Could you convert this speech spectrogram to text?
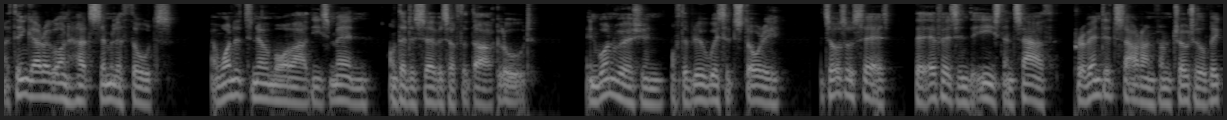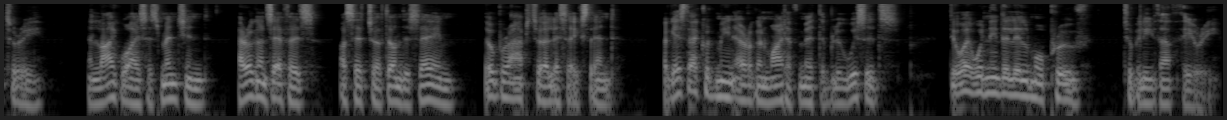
I think Aragorn had similar thoughts and wanted to know more about these men under the service of the Dark Lord. In one version of the Blue Wizard story, it's also said that efforts in the east and south prevented Sauron from total victory, and likewise, as mentioned, Aragorn's efforts are said to have done the same, though perhaps to a lesser extent. I guess that could mean Aragorn might have met the Blue Wizards, though I would need a little more proof to believe that theory.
